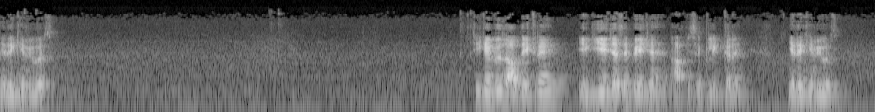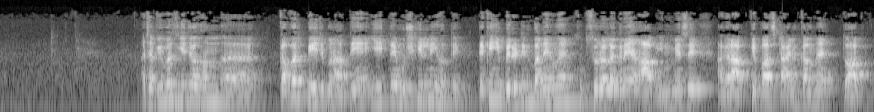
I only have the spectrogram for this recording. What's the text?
ये देखिए व्यूवर्स ठीक है व्यूज़ आप देख रहे हैं, एक ये जैसे पेज है, आप इसे क्लिक करें। ये देखें व्यूवर्स अच्छा व्यूवर्स ये जो हम कवर पेज बनाते हैं, ये इतने मुश्किल नहीं होते। देखिए ये बिलेटिन बने हुए हैं, खूबसूरत लग रहे हैं। आप इनमें से, अगर आपके पास टाइम कम है तो आप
